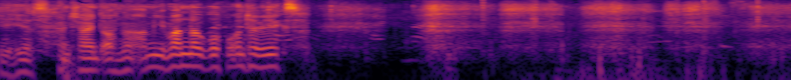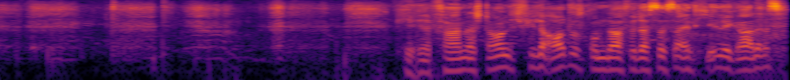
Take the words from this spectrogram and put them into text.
Okay, hier ist anscheinend auch eine Ami-Wandergruppe unterwegs. Okay, hier fahren erstaunlich viele Autos rum dafür, dass das eigentlich illegal ist.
